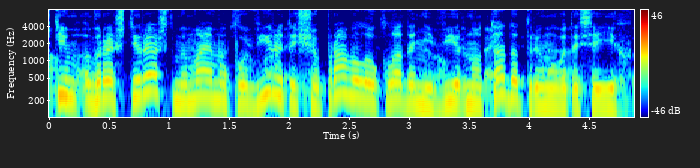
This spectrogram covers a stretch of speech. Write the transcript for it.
Втім, врешті-решт, ми маємо повірити, що правила укладені вірно та дотримуватися їх.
